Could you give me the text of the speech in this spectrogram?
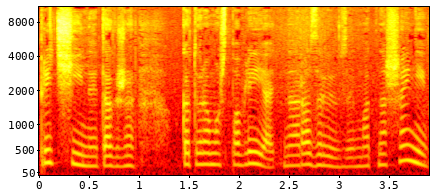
причиной также, которая может повлиять на разрыв взаимоотношений,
